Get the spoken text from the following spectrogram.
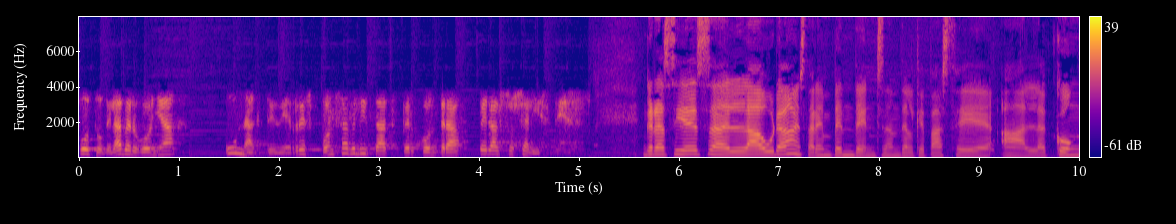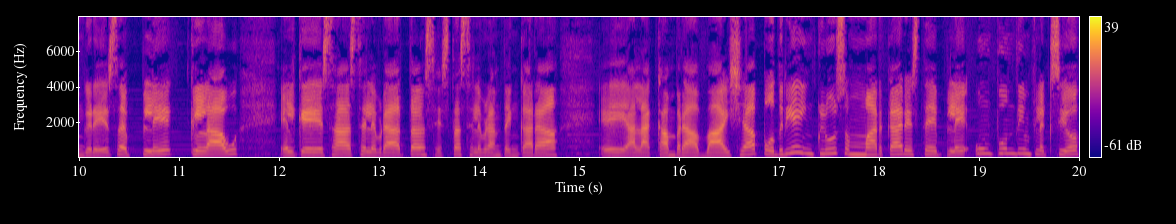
foto de la vergonya, un acte de responsabilitat per contra per als socialistes. Gràcies, Laura. Estarem pendents del que passe al Congrés. Ple clau El que s'ha celebrat, s'està celebrant encara eh, a la cambra baixa, podria inclús marcar este ple un punt d'inflexió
